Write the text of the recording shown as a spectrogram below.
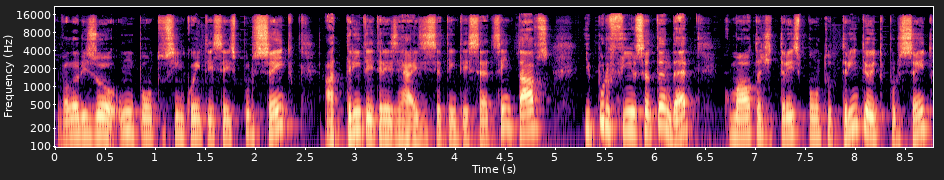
valorizou 1,56% a R$ 33,77. E por fim, o Santander, com uma alta de 3,38%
